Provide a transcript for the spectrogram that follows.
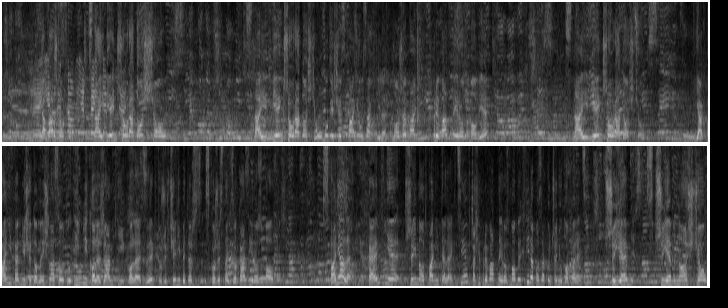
Przewodniczącemu Ja bardzo z największą radością Z największą radością umówię się z Panią za chwilę. Może Pani w prywatnej rozmowie z największą radością. Jak Pani pewnie się domyśla, są tu inni koleżanki i koledzy, którzy chcieliby też skorzystać z okazji rozmowy. Wspaniale. Chętnie przyjmę od Pani te lekcje w czasie prywatnej rozmowy, chwilę po zakończeniu konferencji. Przyjem, z przyjemnością,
